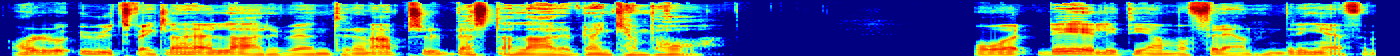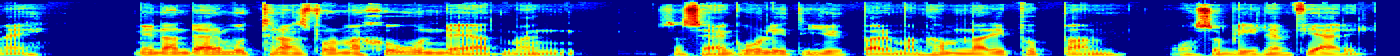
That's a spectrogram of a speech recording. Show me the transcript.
har du då utvecklat den här larven till den absolut bästa larv den kan vara. Och det är lite grann vad förändring är för mig. Medan däremot transformation det är att man så att säga går lite djupare, man hamnar i puppan och så blir det en fjäril.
